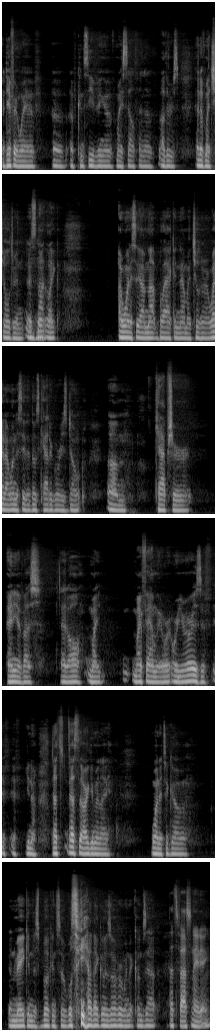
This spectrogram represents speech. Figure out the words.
a different way of of, of conceiving of myself and of others and of my children. It's not like I want to say I'm not black and now my children are white. I want to say that those categories don't um, capture any of us at all. My my family or, or yours. If, if if you know that's that's the argument I wanted to go and make in this book, and so we'll see how that goes over when it comes out. That's fascinating.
